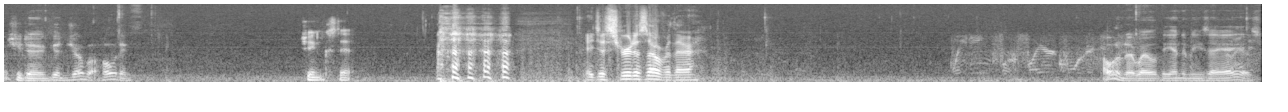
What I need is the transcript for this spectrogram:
Actually doing a good job at holding. Jinxed it. It just screwed us over there. I want to know where all the enemy's AA is.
